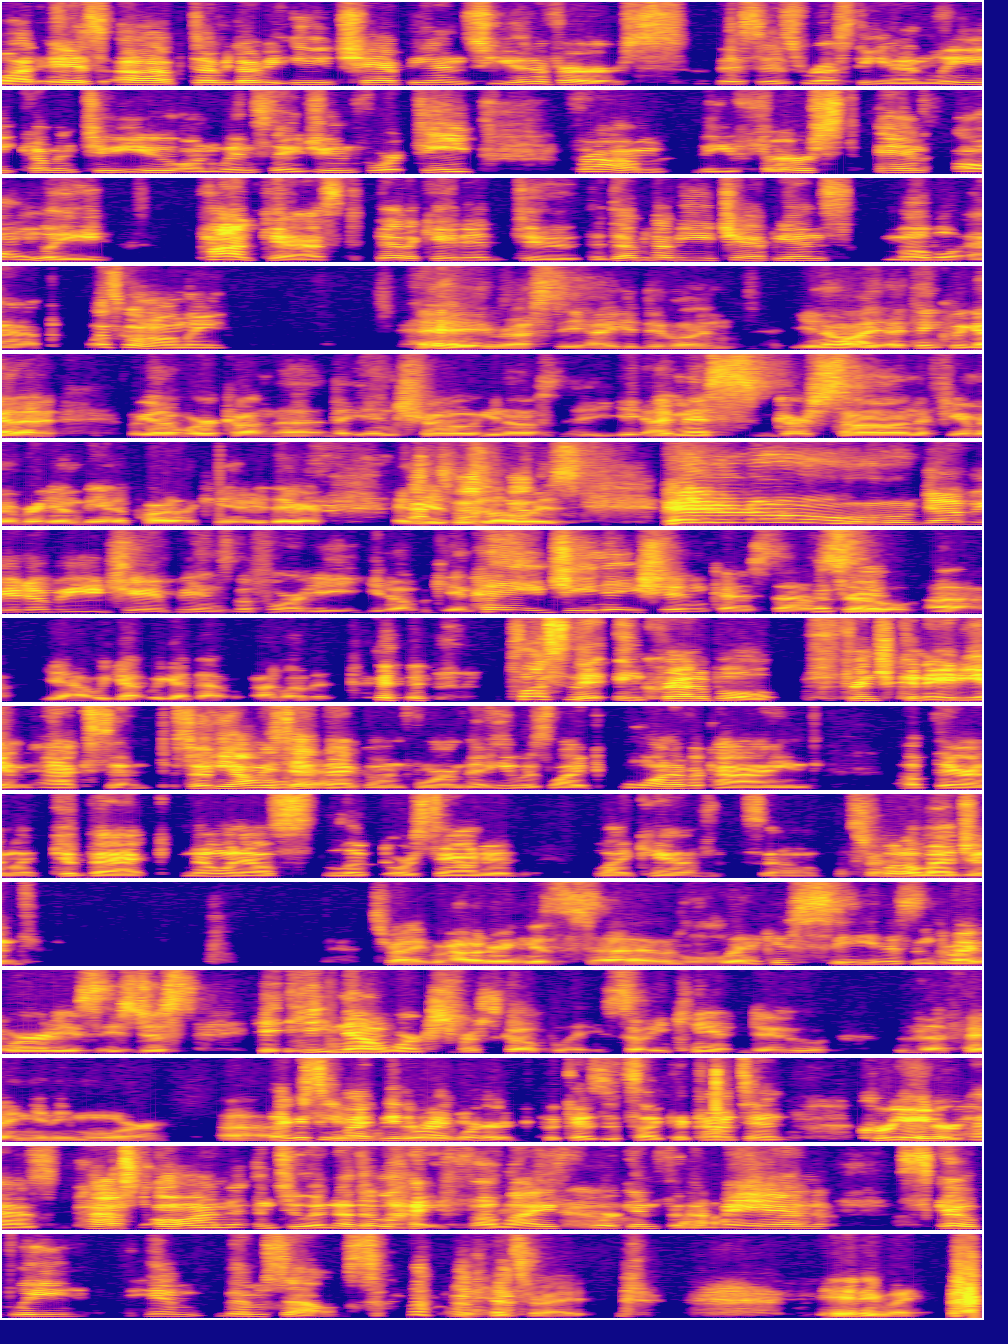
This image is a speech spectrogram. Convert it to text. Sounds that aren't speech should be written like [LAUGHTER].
What is up, WWE Champions Universe? This is Rusty and Lee coming to you on Wednesday, June 14th from the first and only podcast dedicated to the WWE Champions mobile app. What's going on, Lee? Hey, Rusty, how you doing? You know, I, I think we gotta we got to work on the the intro. You know, I miss Gerson if you remember him being a part of the community there, and his was always [LAUGHS] "Hello, WWE champions" before he you know became "Hey G Nation" kind of stuff. That's so right. uh, yeah, we got we got that. I love it. [LAUGHS] Plus the incredible French Canadian accent. So he always oh, had yeah. that going for him that he was like one of a kind up there in like Quebec. No one else looked or sounded like him. So right. what a legend. That's right. We're honoring his uh, legacy. Isn't the right word? He's he's just he, he now works for Scopely, so he can't do the thing anymore. Uh, legacy might know, be the right word because it's like a content creator has passed on into another [LAUGHS] life, a life working for wow. the man Scopely him themselves. [LAUGHS] That's right. Anyway, [LAUGHS]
